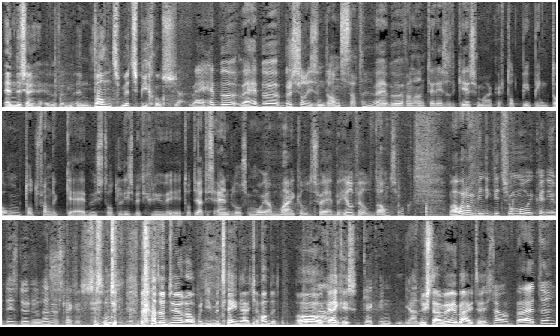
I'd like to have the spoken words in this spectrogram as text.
en er zijn een wand met spiegels. Ja, wij hebben, wij hebben, Brussel is een dansstad. Hè? Wij hebben van Anne-Therese de Keersmaker tot Pieping Tom, tot Van de Keibus, tot Lisbeth Gruwe, tot, ja, het is eindeloos. Mooi aan Michael, dus wij hebben heel veel dans ook. Maar waarom vind ik dit zo mooi? Ik weet niet of deze deur nu is. Kijk eens, er gaat een deur open die meteen uit je hand doet. Oh, Ja, kijk dus- eens. Kijk, en, ja, Nu staan we weer buiten. nu staan we buiten.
